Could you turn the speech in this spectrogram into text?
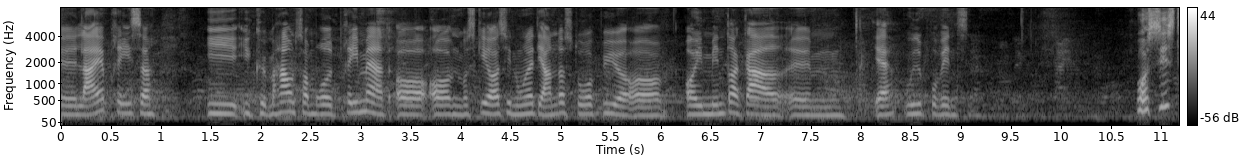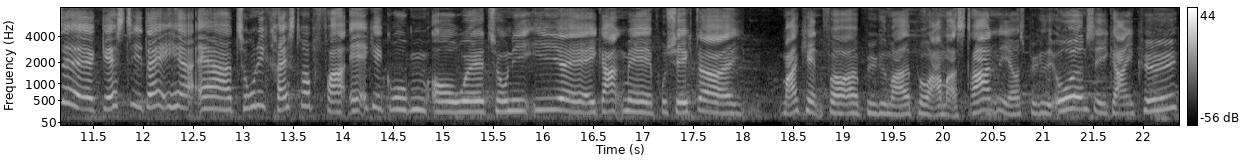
øh, lejepriser, i, i Københavnsområdet primært, og, og måske også i nogle af de andre store byer, og, og i mindre grad øhm, ja, ude i provinsen. Vores sidste øh, gæst i dag her er Tony Kristrup fra AG-gruppen, og øh, Tony, I øh, er i gang med projekter, øh, meget kendt for at have bygget meget på Amager Strand, I har også bygget i Odense, I er i gang i Køge,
